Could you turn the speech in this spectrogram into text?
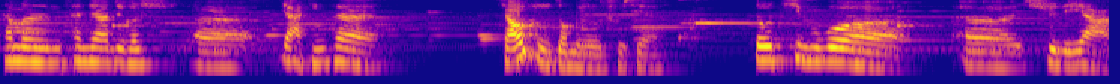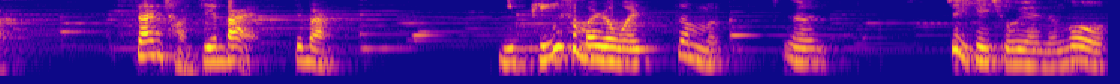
他们参加这个呃亚青赛小组都没有出现，都踢不过呃叙利亚，三场皆败，对吧？你凭什么认为这么，嗯，这些球员能够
